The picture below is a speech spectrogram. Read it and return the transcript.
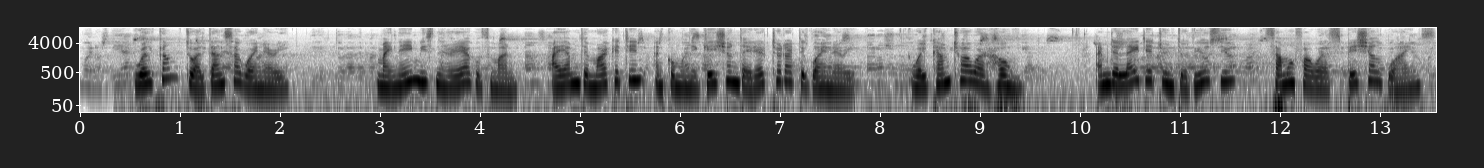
Welcome to Altanza Winery. My name is Nerea Guzman. I am the Marketing and Communication Director at the winery. Welcome to our home. I'm delighted to introduce you some of our special wines.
